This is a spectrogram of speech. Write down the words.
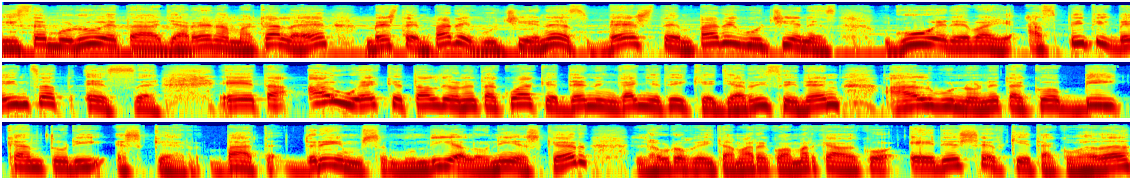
izenburu eta jarrera makala, eh? Beste enpare gutxienez, beste enpare gutxienez. Gu ere bai, azpitik behintzat ez. Eta hauek talde honetakoak denen gainetik jarri ziren album honetako bi kanturi esker. Bat, Dreams mundial honi esker, lauro gehieta marreko amarkadako ere serkietako bada,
